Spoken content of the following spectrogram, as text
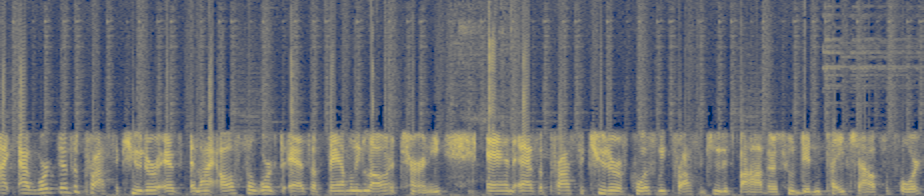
I, I worked as a prosecutor, as, and I also worked as a family law attorney. And as a prosecutor, of course, we prosecuted fathers who didn't pay child support.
